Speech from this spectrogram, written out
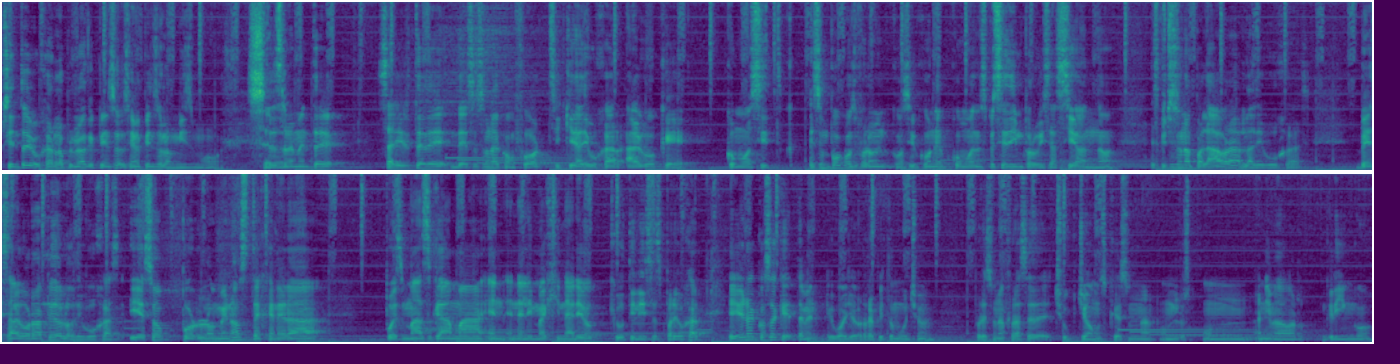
siento dibujar, lo primero que pienso, siempre pienso lo mismo. Entonces realmente salirte de, de, esa zona de confort, si quieres dibujar algo que como si es un poco como si fuera como, si, como una especie de improvisación, ¿no? Escuchas una palabra, la dibujas. Ves algo rápido, lo dibujas. Y eso por lo menos te genera pues más gama en, el imaginario que utilices para dibujar. Y hay una cosa que también, igual yo repito mucho, pero es una frase de Chuck Jones, que es un, animador gringo,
